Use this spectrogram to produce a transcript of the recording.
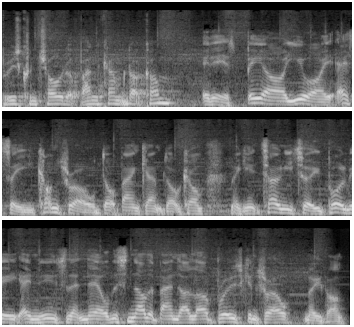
Bruisecontrol.bandcamp.com. It is B R U I S E control.bandcamp.com, making it Tony 2, probably an internet nil. This is another band I love, Bruise Control. Move on.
